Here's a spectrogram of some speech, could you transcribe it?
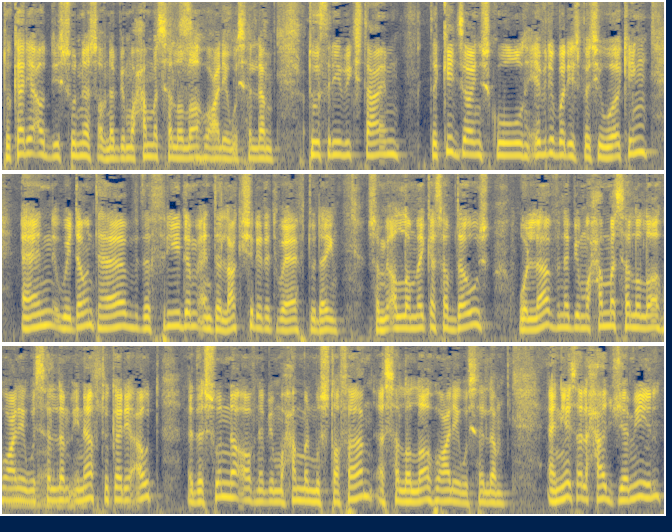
to carry out the sunnahs of Nabi Muhammad sallallahu alaihi wasallam. Two, three weeks time, the kids are in school, everybody's busy working, and we don't have the freedom and the luxury that we have today. So may Allah make us of those who love Nabi Muhammad sallallahu alaihi wasallam enough to carry out the sunnah of Nabi Muhammad Mustafa uh, sallallahu alaihi wasallam. And yes, Al-Hajj Jamil,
